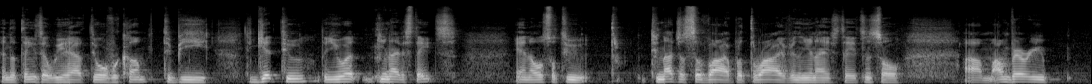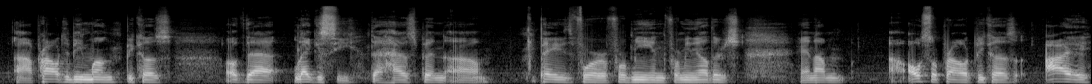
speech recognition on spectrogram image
and the things that we have to overcome to be to get to the United States, and also to to not just survive but thrive in the United States. And so, um, I'm very uh, proud to be Hmong because of that legacy that has been um, paved for for me and for many others, and I'm also proud because I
